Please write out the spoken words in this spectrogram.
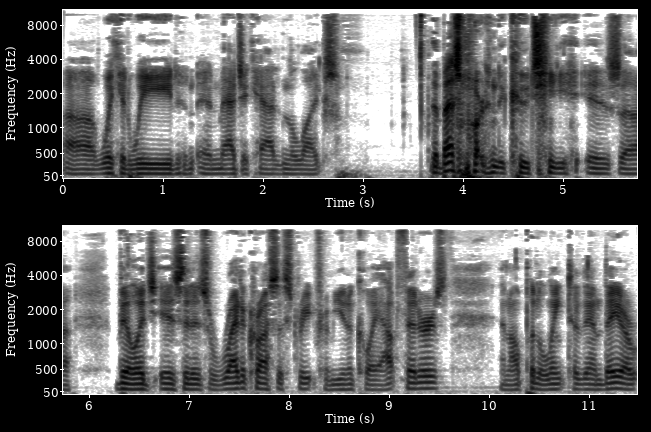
uh, Wicked Weed, and, and, Magic Hat, and the likes. The best part in Nacoochee is uh, Village is that it's right across the street from Unicoi Outfitters, and I'll put a link to them. They are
